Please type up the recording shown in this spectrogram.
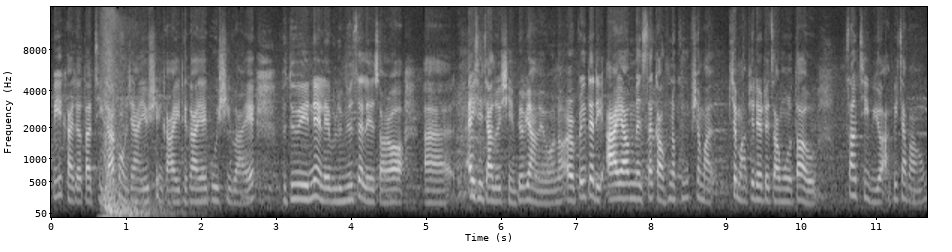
ပြီးအခါကျတော့ဒီလာကောင်ကြရင်ရုပ်ရှင်ကားကြီးတကားရိုက်ဖို့ရှိပါရဲ့ဘယ်သူတွေနဲ့လဲဘယ်လိုမျိုးဆက်လဲဆိုတော့အာအဲ့ချိန်ကြလို့ရှရင်ပြောပြမယ်ပေါ့နော်အဲ့တော့ပြည်သက်တွေအားရမဲ့ဇက်ကောင်နှစ်ခုဖြစ်မှာဖြစ်မှာဖြစ်တဲ့အတွက်ကြောင့်မို့တော့စောင့်ကြည့်ပြီးတော့အပိကြပါအောင်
